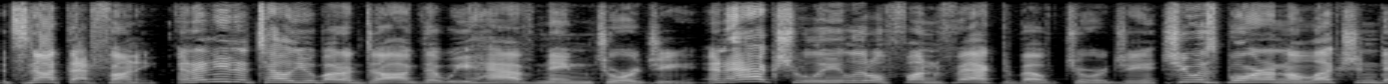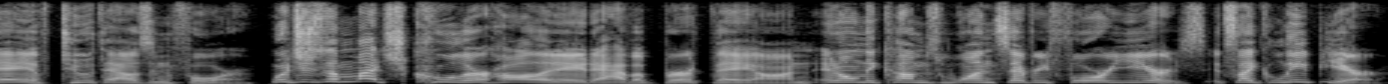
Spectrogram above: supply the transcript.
It's not that funny. And I need to tell you about a dog that we have named Georgie. And actually, a little fun fact about Georgie she was born on election day of 2004, which is a much cooler holiday to have a birthday on. It only comes once every four years. It's like leap year.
